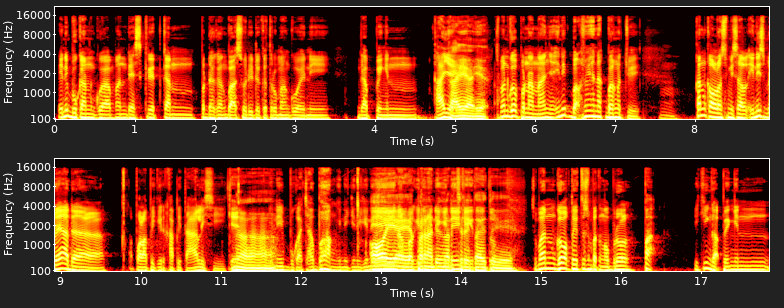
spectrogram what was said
ini bukan gue mendeskripsikan pedagang bakso di dekat rumah gue ini nggak pengen kaya. Kaya, ya. iya. Cuman gue pernah nanya, ini baksonya enak banget cuy. Kan kalau misal ini sebenarnya ada pola pikir kapitalis sih, kayak Nah. ini buka cabang gini gini gini. Oh, iya, iya, pernah gini, dengar gini, cerita kayak itu, gitu. iya. Cuman gue waktu itu sempat ngobrol, Pak, Iki nggak pengen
